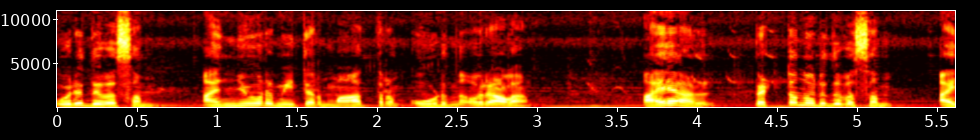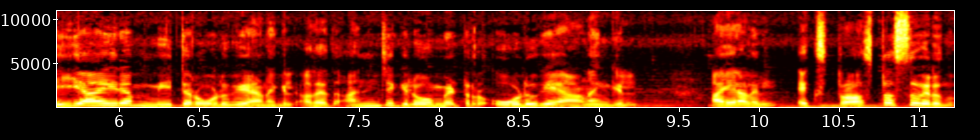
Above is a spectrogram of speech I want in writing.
ഒരു ദിവസം അഞ്ഞൂറ് മീറ്റർ മാത്രം ഓടുന്ന ഒരാളാണ്. അയാൾ പെട്ടെന്നൊരു ദിവസം അയ്യായിരം മീറ്റർ ഓടുകയാണെങ്കിൽ അതായത് അഞ്ച് കിലോമീറ്റർ ഓടുകയാണെങ്കിൽ അയാളിൽ എക്സ്ട്രാ സ്ട്രെസ് വരുന്നു.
